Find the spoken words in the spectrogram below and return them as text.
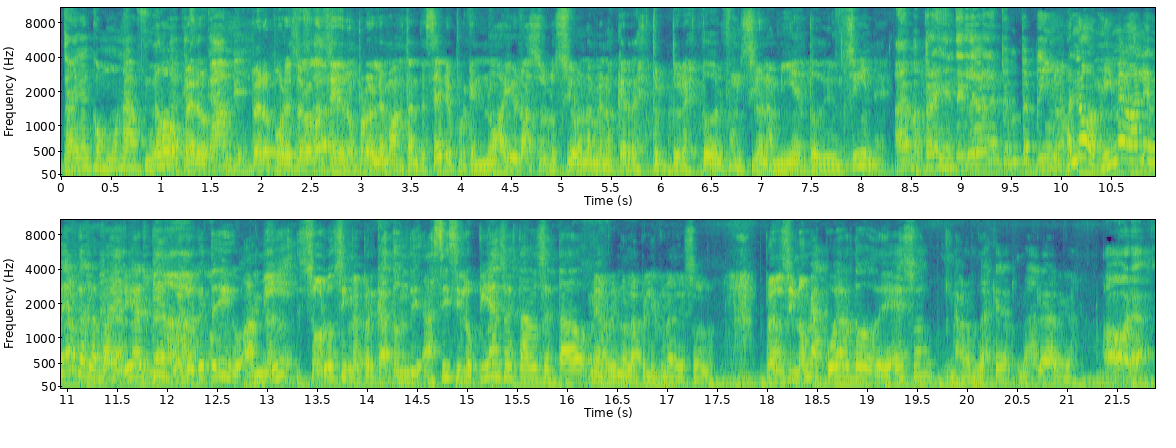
traigan como una funda No, que pero, se cambie. pero por eso O lo sea, considero un problema bastante serio, porque no hay una solución a menos que reestructures todo el funcionamiento de un cine. Además, pero hay gente que le vale un pepino. Ah, no, a mí me vale verga la mayoría del tiempo, es lo que te digo. A mí, solo si me percato un día, así, si lo pienso estando sentado, me arruino la película de solo. Pero si no me acuerdo de eso, la verdad es que me vale verga. Ahora,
